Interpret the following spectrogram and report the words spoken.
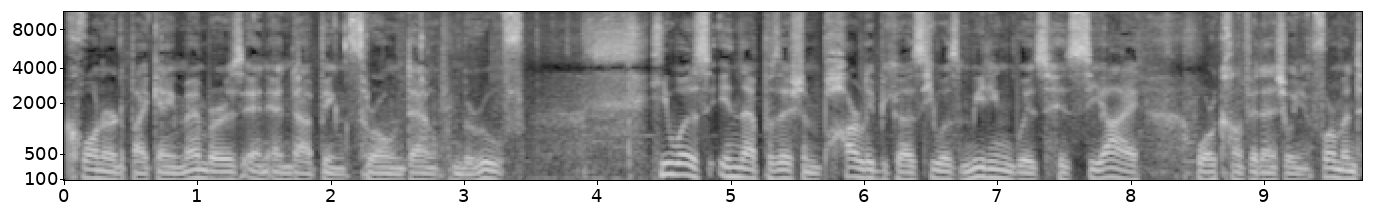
cornered by gang members and end up being thrown down from the roof. He was in that position partly because he was meeting with his CI, or confidential informant,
